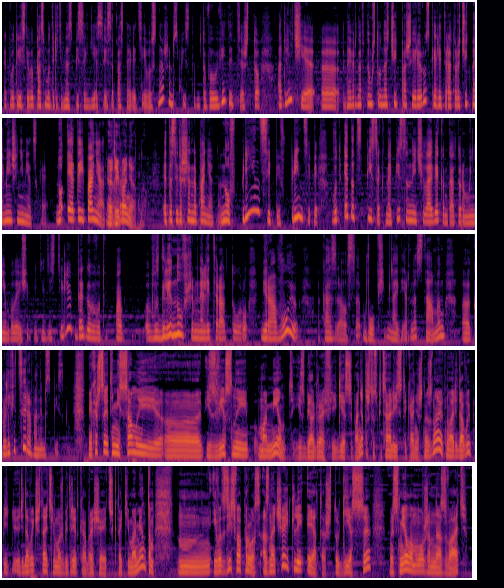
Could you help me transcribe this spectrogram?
Так вот, если вы посмотрите на список Гесса и сопоставите его с нашим списком, то вы увидите, что отличие, э, наверное, в том, что у нас чуть пошире русская литература, чуть поменьше немецкая. Но это и понятно. Это и да? понятно. Это совершенно понятно. Но в принципе, в принципе, вот этот список, написанный человеком, которому не было еще 50 лет, да, вот по- взглянувшим на литературу мировую, оказался, в общем, наверное, самым э, квалифицированным списком. Мне кажется, это не самый э, известный момент из биографии Гесса. Понятно, что специалисты, конечно, знают, но а рядовой, рядовой читатель, может быть, редко обращается к таким моментам. И вот здесь вопрос, означает ли это, что Гессе мы смело можем назвать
